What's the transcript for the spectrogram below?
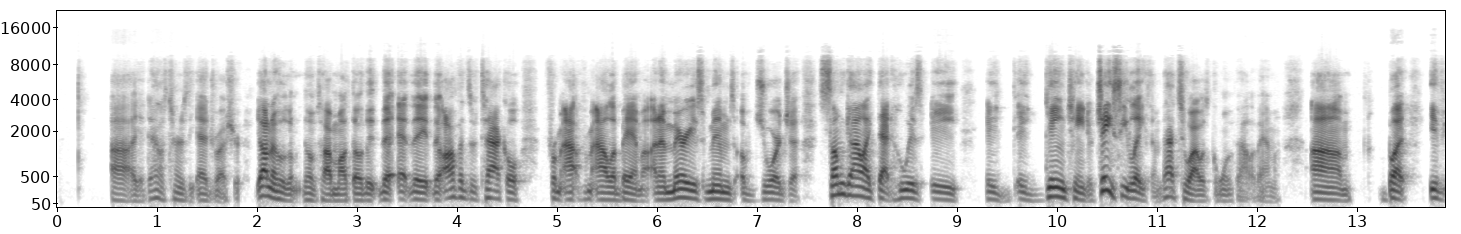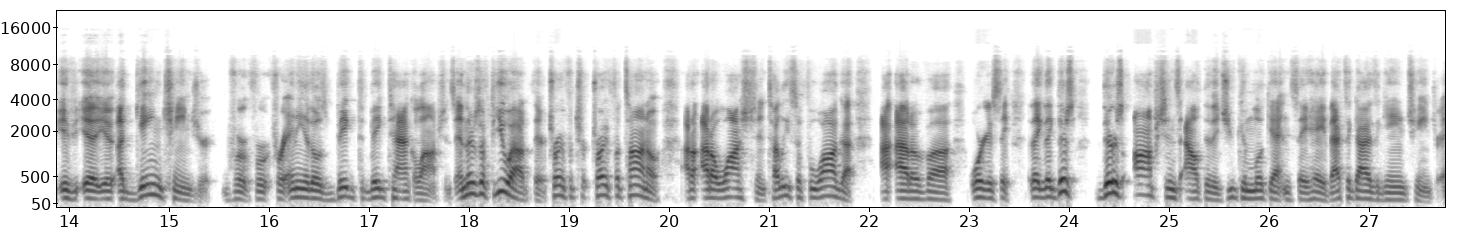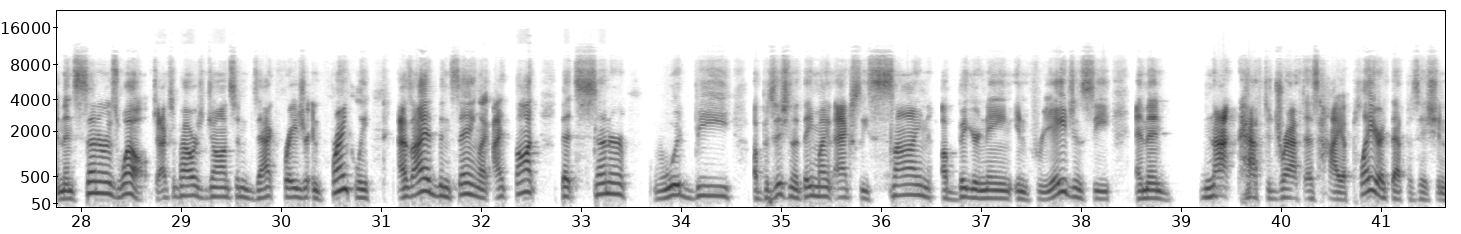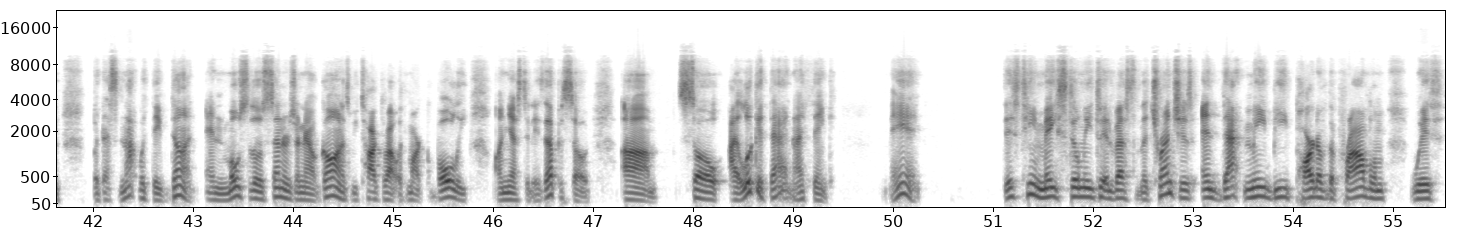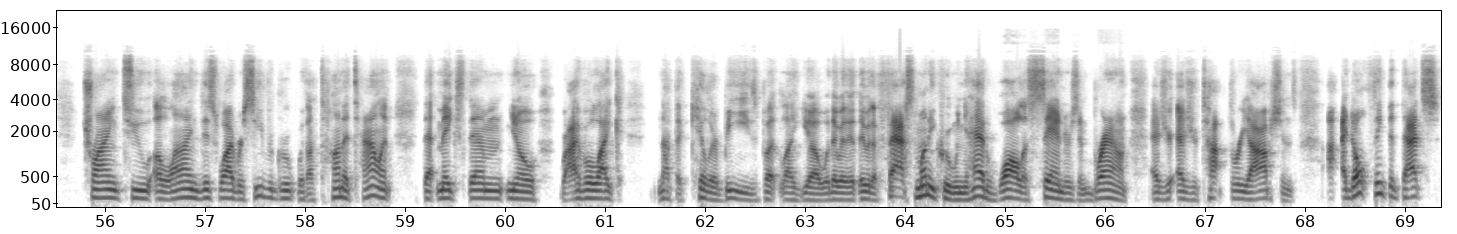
uh, yeah, Dallas Turner's the edge rusher. Y'all know who I'm, talking about, though. The, the, the the offensive tackle from out from Alabama, an Amarius Mims of Georgia, some guy like that who is a a, a game changer. J.C. Latham, that's who I was going with Alabama. Um, but if, if, if, a game changer for, for for any of those big big tackle options, and there's a few out there. Troy Troy Fautanu out of, out of Washington, Taliese Fuaga out of uh, Oregon State. Like, like there's there's options out there that you can look at and say, hey, that's a guy's a game changer. And then center as well, Jackson Powers Johnson, Zach Frazier, and frankly, as I had been saying, like I thought that center would be a position that they might actually sign a bigger name in free agency and then not have to draft as high a player at that position, but that's not what they've done. And most of those centers are now gone, as we talked about with Mark Kaboly on yesterday's episode. Um, so I look at that and I think, man, this team may still need to invest in the trenches, and that may be part of the problem with trying to align this wide receiver group with a ton of talent that makes them, you know, rival like not the killer bees, but like know, they were they were the fast money crew when you had Wallace, Sanders, and Brown as your as your top three options. I don't think that that's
